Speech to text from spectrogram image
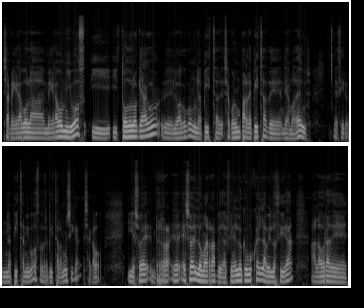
sea, me grabo la, me grabo mi voz y, todo lo que hago eh, lo hago con una pista, o sea, con un par de pistas de, Amadeus. Es decir, una pista mi voz, otra pista la música, se acabó. Y eso es, eso es lo más rápido. Al final lo que busco es la velocidad a la hora de,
